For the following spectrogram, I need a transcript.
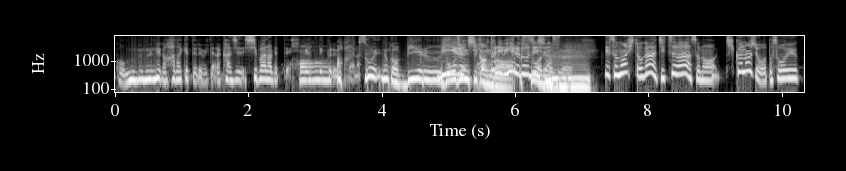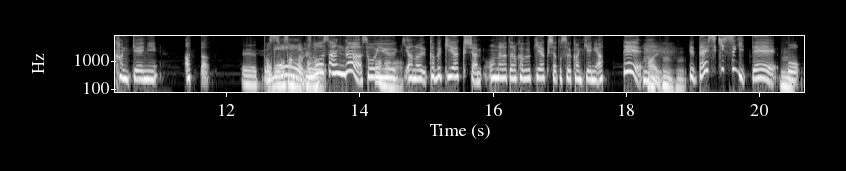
こうむ胸がはだけてるみたいな感じで縛られてやってくるみたいな。あ。すごい、なんか BL 同人誌感が。本当に BL 同人誌なんですね。でその人が実はその菊之丞とそういう関係にあった。えっと、お坊さんがお坊さんがそういうあの歌舞伎役者女型の歌舞伎役者とそういう関係にあって、はいうんうん。で大好きすぎてうん。こう、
